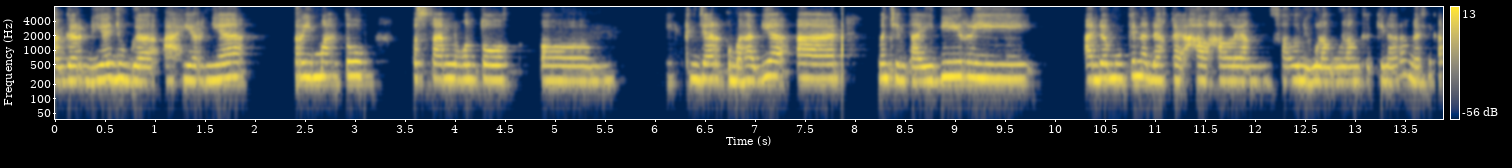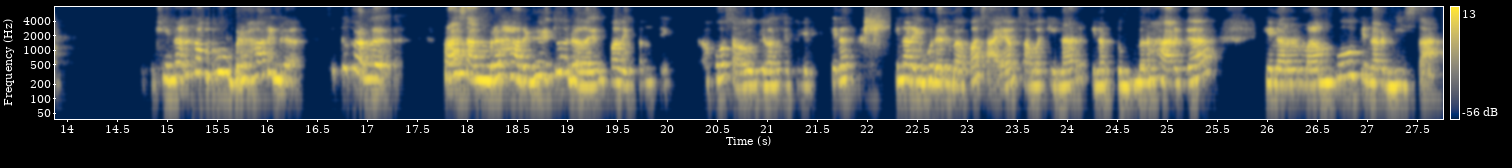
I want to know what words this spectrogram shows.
agar dia juga akhirnya terima tuh pesan untuk um, kejar kebahagiaan, mencintai diri. Ada mungkin ada kayak hal-hal yang selalu diulang-ulang ke Kinara nggak sih kak? Kinar kamu berharga. Itu karena perasaan berharga itu adalah yang paling penting. Aku selalu bilang gitu, Kinar, Kinar ibu dan bapak sayang sama Kinar. Kinar tuh berharga, Kinar mampu, Kinar bisa.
